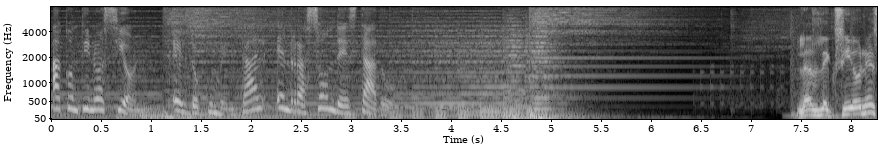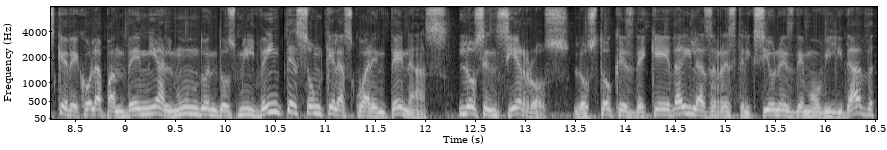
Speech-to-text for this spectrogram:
A continuación, el documental En Razón de Estado. Las lecciones que dejó la pandemia al mundo en 2020 son que las cuarentenas, los encierros, los toques de queda y las restricciones de movilidad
